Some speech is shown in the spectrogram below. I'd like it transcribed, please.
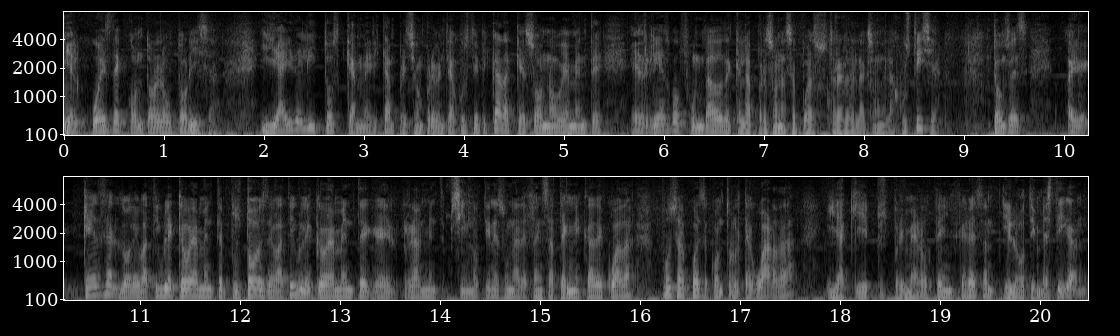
y el juez de control autoriza. Y hay delitos que ameritan prisión preventiva justificada, que son obviamente el riesgo fundado de que la persona se pueda sustraer de la acción de la justicia. Entonces, eh, ¿qué es lo debatible? Que obviamente, pues todo es debatible, que obviamente, que realmente, si no tienes una defensa técnica adecuada, pues el juez de control te guarda y aquí, pues primero te interesan y luego te investigan.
